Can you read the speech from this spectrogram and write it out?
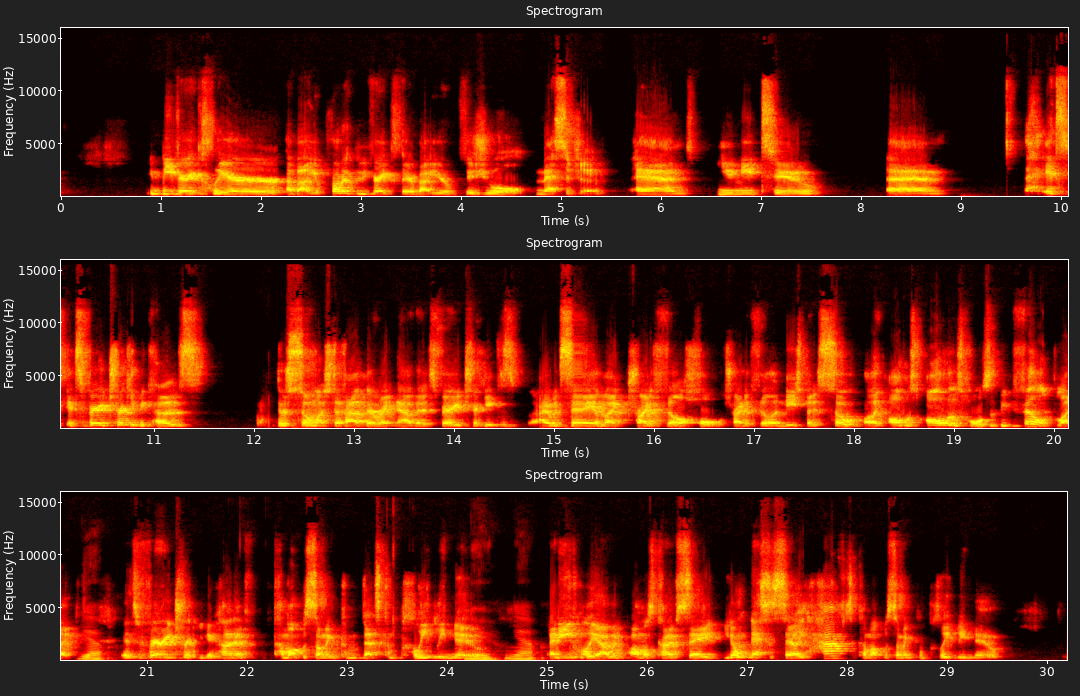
be very clear about your product, be very clear about your visual messaging, and you need to. Um, it's it's very tricky because there's so much stuff out there right now that it's very tricky. Because I would say I'm like try to fill a hole, try to fill a niche, but it's so like almost all those holes have been filled. Like Yeah. it's very tricky to kind of come up with something com- that's completely new. New. Yeah. And equally, I would almost kind of say you don't necessarily have to come up with something completely new.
